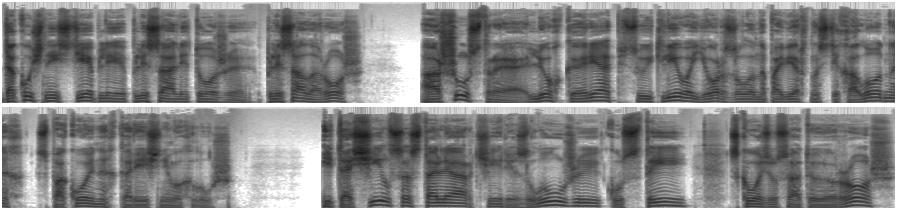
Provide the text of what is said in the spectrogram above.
Докучные стебли плясали тоже, плясала рожь а шустрая, легкая рябь суетливо ерзала на поверхности холодных, спокойных коричневых луж. И тащился столяр через лужи, кусты, сквозь усатую рожь,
